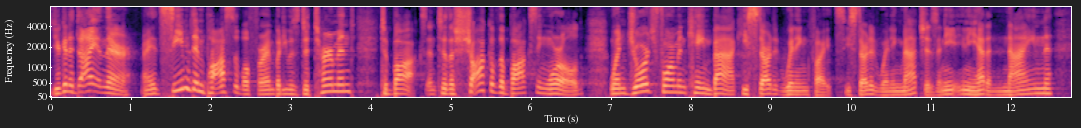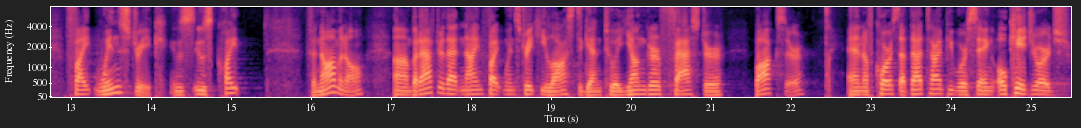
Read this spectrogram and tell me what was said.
you're going to die in there. Right? It seemed impossible for him, but he was determined to box. And to the shock of the boxing world, when George Foreman came back, he started winning fights. He started winning matches. And he, and he had a nine fight win streak. It was, it was quite phenomenal. Um, but after that nine fight win streak, he lost again to a younger, faster boxer. And of course, at that time, people were saying, okay, George,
